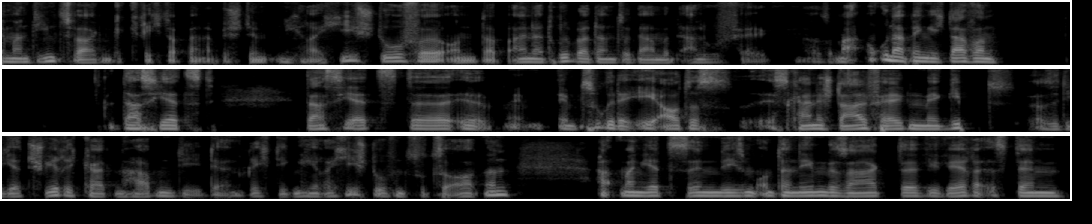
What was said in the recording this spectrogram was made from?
immer einen Dienstwagen gekriegt ab einer bestimmten Hierarchiestufe und ab einer drüber dann sogar mit Alufelgen. Also mal unabhängig davon, dass jetzt, dass jetzt äh, im Zuge der E-Autos es keine Stahlfelgen mehr gibt, also die jetzt Schwierigkeiten haben, die den richtigen Hierarchiestufen zuzuordnen, hat man jetzt in diesem Unternehmen gesagt, äh, wie wäre es denn,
